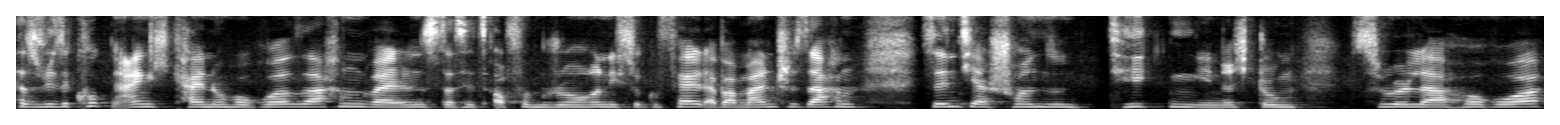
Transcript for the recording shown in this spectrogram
also wir gucken eigentlich keine Horrorsachen, weil uns das jetzt auch vom Genre nicht so gefällt, aber manche Sachen sind ja schon so ein Ticken in Richtung Thriller, Horror.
